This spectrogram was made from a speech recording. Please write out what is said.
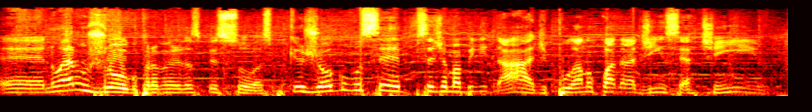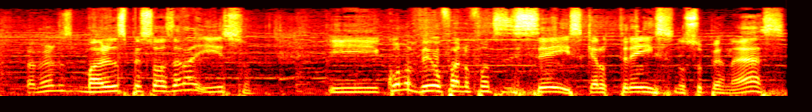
É, não era um jogo para a maioria das pessoas, porque o jogo você precisa de uma habilidade, pular no quadradinho certinho. Para a maioria das pessoas era isso. E quando veio o Final Fantasy VI, que era o 3 no Super NES,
